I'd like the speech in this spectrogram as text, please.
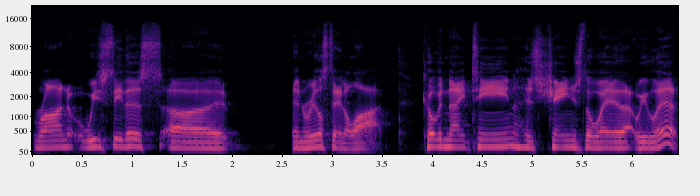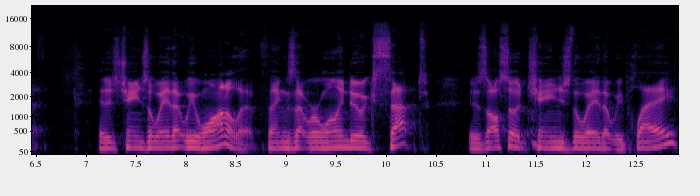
Ron, we see this uh, in real estate a lot. COVID 19 has changed the way that we live, it has changed the way that we want to live, things that we're willing to accept. It has also changed the way that we play,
